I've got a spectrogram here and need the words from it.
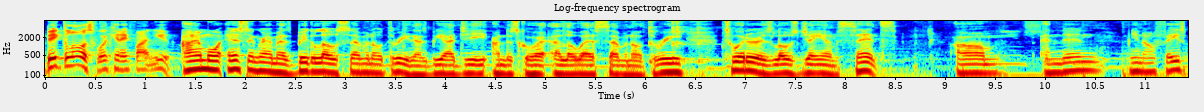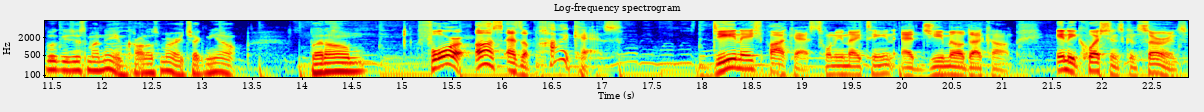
Big Los, where can they find you? I am on Instagram as Big Los 703. That's B I G underscore L O S 703. Twitter is Los JM Sense. Um, and then, you know, Facebook is just my name, Carlos Murray. Check me out. But um, For us as a podcast, DNH Podcast 2019 at gmail.com. Any questions, concerns,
